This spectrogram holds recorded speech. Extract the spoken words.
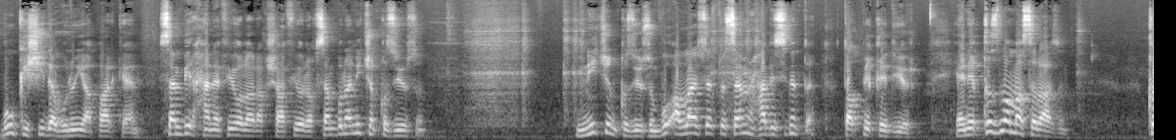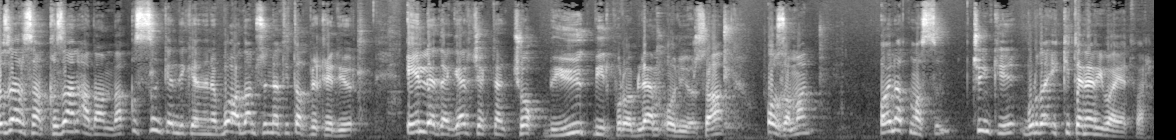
Bu kişi de bunu yaparken sen bir Hanefi olarak, Şafii olarak sen buna niçin kızıyorsun? Niçin kızıyorsun? Bu Allah Aleyhisselatü Vesselam'ın hadisini ta- tatbik ediyor. Yani kızmaması lazım. Kızarsan kızan adam da kızsın kendi kendine. Bu adam sünneti tatbik ediyor. İlle de gerçekten çok büyük bir problem oluyorsa o zaman oynatmazsın. Çünkü burada iki tane rivayet var.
